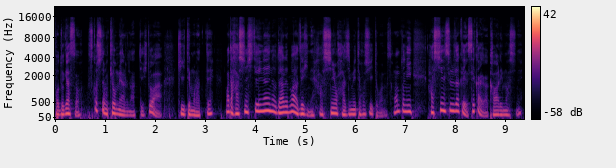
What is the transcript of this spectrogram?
ポッドキャスト少しでも興味あるなっていう人は聞いてもらって、まだ発信していないのであれば、ぜひね、発信を始めてほしいと思います。本当に発信するだけで世界が変わりますしね。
